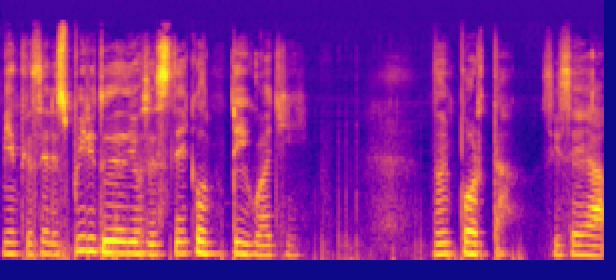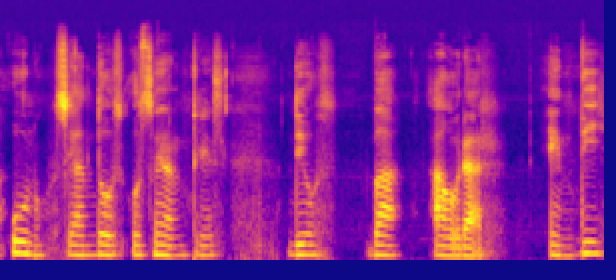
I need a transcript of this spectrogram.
mientras el Espíritu de Dios esté contigo allí. No importa si sea uno, sean dos o sean tres, Dios va a orar en ti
